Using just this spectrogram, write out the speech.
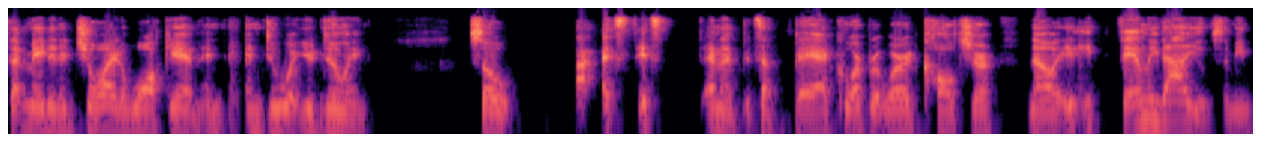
that made it a joy to walk in and, and do what you're doing. So it's it's and it's a bad corporate word, culture. No, it, it, family values. I mean,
